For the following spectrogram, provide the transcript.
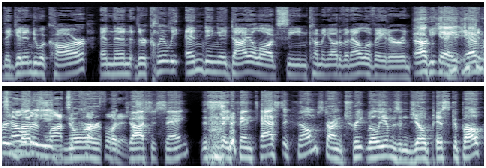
they get into a car and then they're clearly ending a dialogue scene coming out of an elevator and you- Okay, you, you, can tell there's everybody lots of cut footage. what Josh is saying. This is a fantastic film starring Treat Williams and Joe Piscopo,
